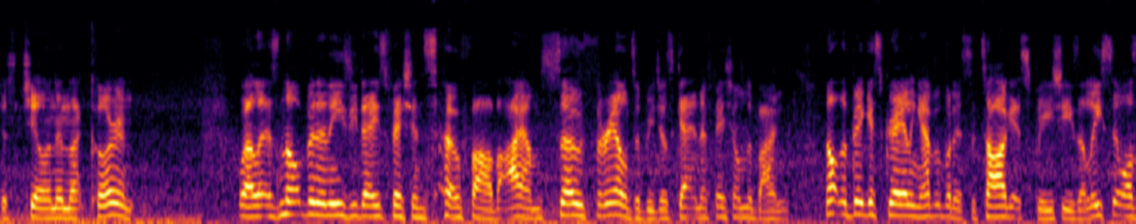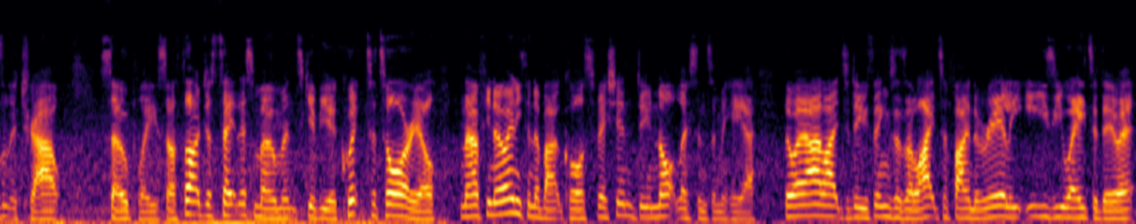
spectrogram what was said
just chilling in that current. Well, it has not been an easy day's fishing so far, but I am so thrilled to be just getting a fish on the bank not the biggest grayling ever, but it's a target species. At least it wasn't a trout, so pleased. So I thought I'd just take this moment to give you a quick tutorial. Now, if you know anything about coarse fishing, do not listen to me here. The way I like to do things is I like to find a really easy way to do it,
